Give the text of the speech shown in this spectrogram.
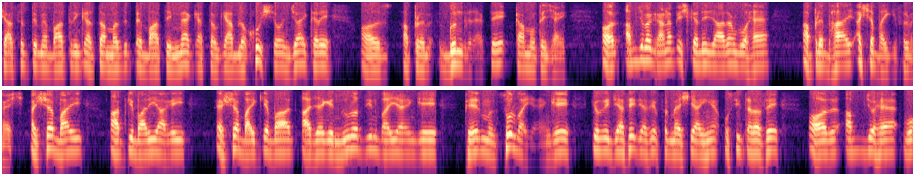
سیاست پہ میں بات نہیں کرتا، مذہب پہ بات نہیں، میں کہتا ہوں کہ آپ لوگ خوش ہوں انجوائے کریں اور اپنے گنگناتے کاموں پہ جائیں۔ اور اب جو میں گانا پیش کرنے جا رہا ہوں وہ ہے اپنے بھائی اشرف بھائی کی فرمائش۔ اشرف بھائی، آپ کی باری آ گئی۔ اشرف بھائی کے بعد آ جائے گے نور الدین بھائی آئیں گے، پھر منصور بھائی آئیں گے، کیونکہ جیسے جیسے فرمائشیں آئی ہیں اسی طرح سے۔ اور اب جو ہے وہ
